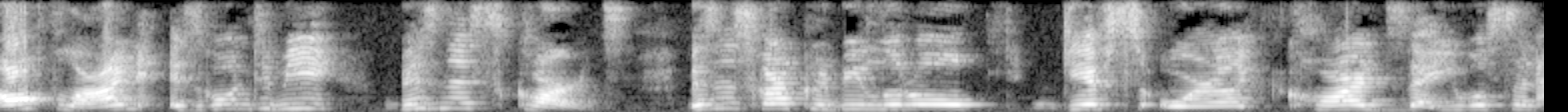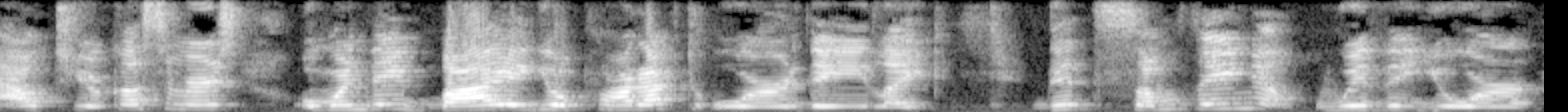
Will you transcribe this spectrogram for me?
offline is going to be business cards. Business card could be little gifts or like cards that you will send out to your customers or when they buy your product or they like did something with your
